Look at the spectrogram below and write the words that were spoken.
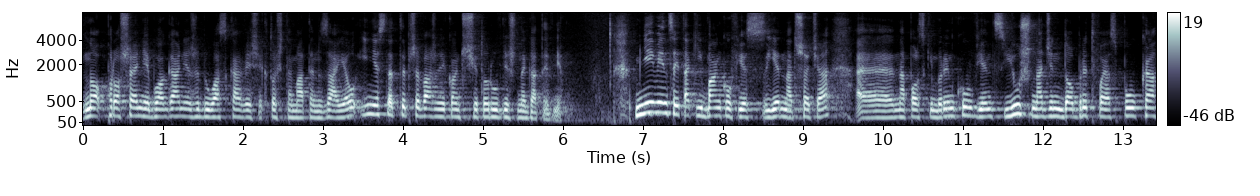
no, proszenie, błaganie, żeby łaskawie się ktoś tematem zajął i niestety przeważnie kończy się to również negatywnie. Mniej więcej takich banków jest jedna trzecia e, na polskim rynku, więc już na dzień dobry Twoja spółka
